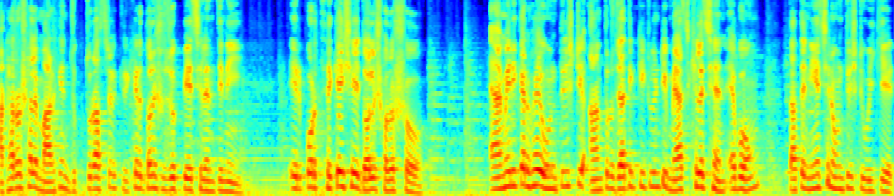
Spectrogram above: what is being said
আঠারো সালে মার্কিন যুক্তরাষ্ট্রের ক্রিকেট দলে সুযোগ পেয়েছিলেন তিনি। এরপর থেকেই সেই দলের সদস্য। আমেরিকার হয়ে উনত্রিশটি আন্তর্জাতিক টি টোয়েন্টি ম্যাচ খেলেছেন এবং তাতে নিয়েছেন উনত্রিশটি উইকেট।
